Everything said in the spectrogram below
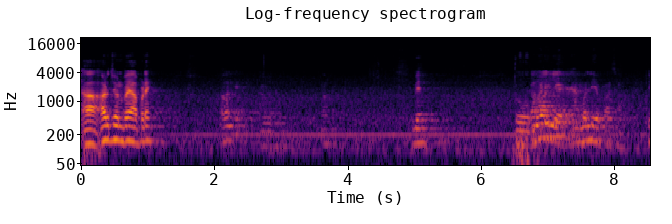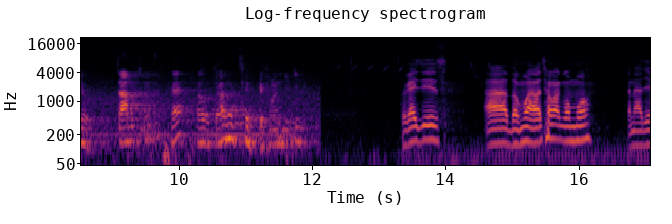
હા અર્જુનભાઈ આપણે. બેન. તો મળીએ મળીએ પાછા. કેવું ચાલુ છે હે? હા ચાલુ જ છે. તો ગાઈઝીસ આ ધમો આવ્યો છે અમારા ગમો અને આજે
